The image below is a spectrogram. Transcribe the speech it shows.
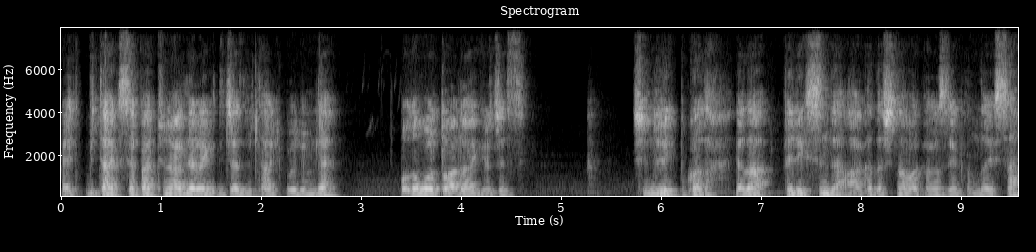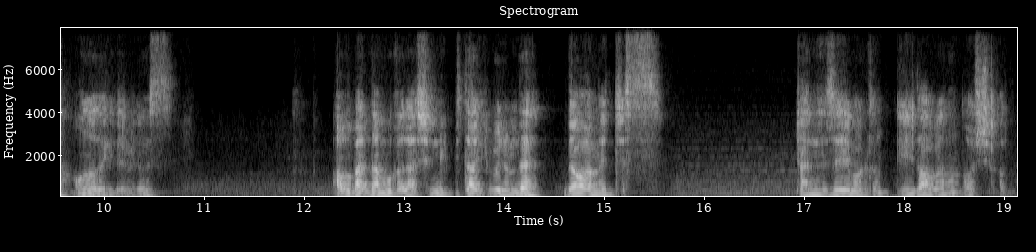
Evet, bir dahaki sefer tünellere gideceğiz bir dahaki bölümde. O laboratuvarlara gireceğiz. Şimdilik bu kadar. Ya da Felix'in de arkadaşına bakarız yakındaysa ona da gidebiliriz. Ama benden bu kadar. Şimdilik bir dahaki bölümde devam edeceğiz. Kendinize iyi bakın, iyi davranın, hoşçakalın.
